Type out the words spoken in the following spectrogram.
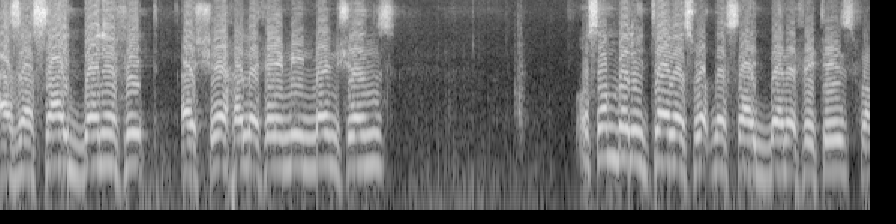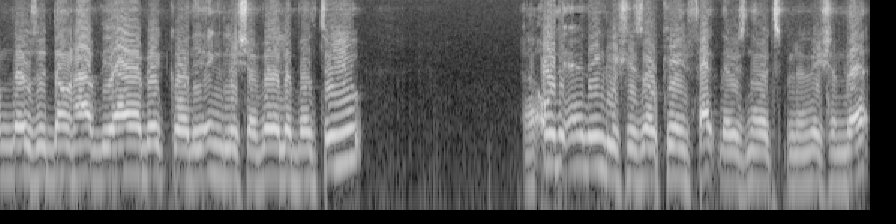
As a side benefit, as Shaykh Al-Uthaymeen mentions, or somebody tell us what the side benefit is from those who don't have the Arabic or the English available to you. Uh, or the, the English is okay, in fact, there is no explanation there.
